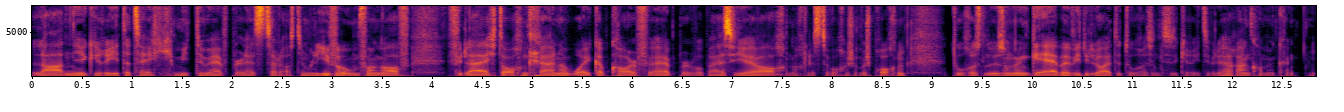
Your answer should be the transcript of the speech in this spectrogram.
laden ihr Gerät tatsächlich mit dem Apple-Netzteil aus dem Lieferumfang auf. Vielleicht auch ein kleiner Wake-up-Call für Apple, wobei es hier auch, noch letzte Woche schon besprochen, durchaus Lösungen gäbe, wie die Leute durchaus an diese Geräte wieder herankommen könnten.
